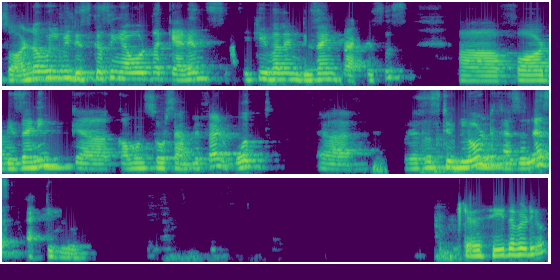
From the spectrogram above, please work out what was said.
So Arnab will be discussing about the cadence equivalent design practices uh, for designing uh, common source amplifier, both uh, resistive load as well as active load. Can you see the video?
